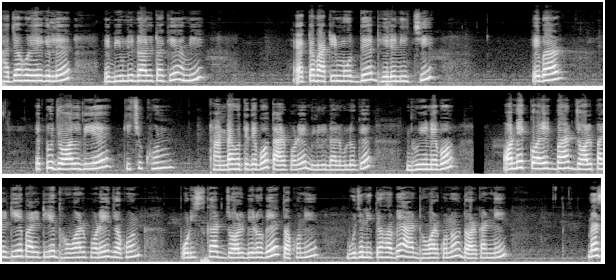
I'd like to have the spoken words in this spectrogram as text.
ভাজা হয়ে গেলে এই বিউলির ডালটাকে আমি একটা বাটির মধ্যে ঢেলে নিচ্ছি। এবার একটু জল দিয়ে কিছুক্ষণ ঠান্ডা হতে দেব, তারপরে বিউলির ডালগুলোকে ধুয়ে নেব। অনেক কয়েকবার জল পাল্টিয়ে পাল্টিয়ে ধোয়ার পরে যখন পরিষ্কার জল বেরোবে তখনই বুঝে নিতে হবে, আর ধোয়ার কোনো দরকার নেই। ব্যাস,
